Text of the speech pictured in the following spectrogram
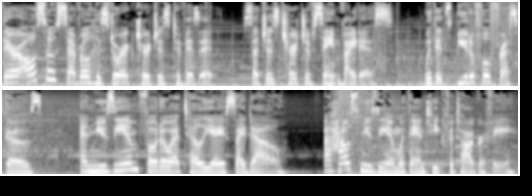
There are also several historic churches to visit, such as Church of St. Vitus, with its beautiful frescoes, and Museum Photo Atelier Seidel, a house museum with antique photography.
